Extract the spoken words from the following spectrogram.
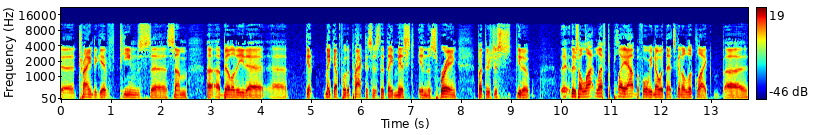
uh, trying to give teams uh, some uh, ability to uh, get make up for the practices that they missed in the spring. But there's just you know there's a lot left to play out before we know what that's going to look like uh,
